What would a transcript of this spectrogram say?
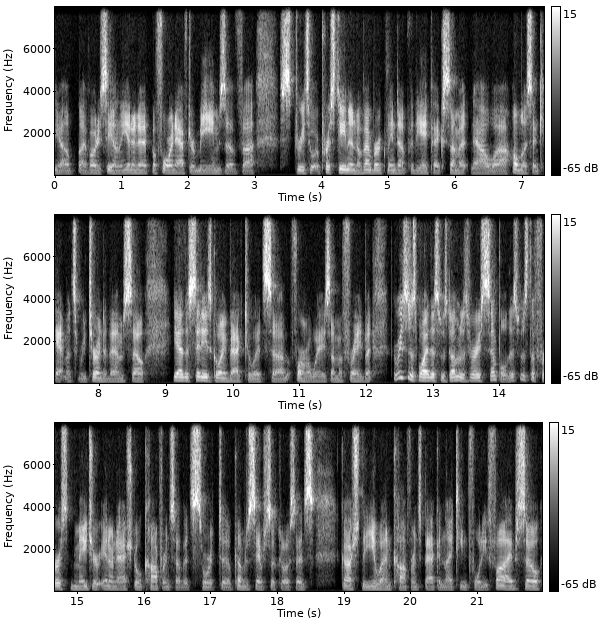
you know, I've already seen on the internet before and after memes of uh, streets that were pristine in November, cleaned up for the APEC Summit. Now uh, homeless encampments return to them. So, yeah, the city is going back to its uh, former ways, I'm afraid. But the reasons why this was done was very simple. This was the first major international conference of its sort to come to San Francisco since, gosh, the UN conference back in 1945. So,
